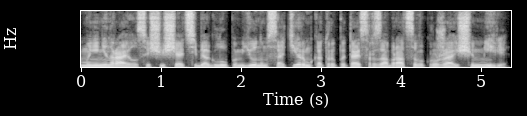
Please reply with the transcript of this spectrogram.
Мне не нравилось ощущать себя глупым юным сатиром, который пытается разобраться в окружающем мире.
